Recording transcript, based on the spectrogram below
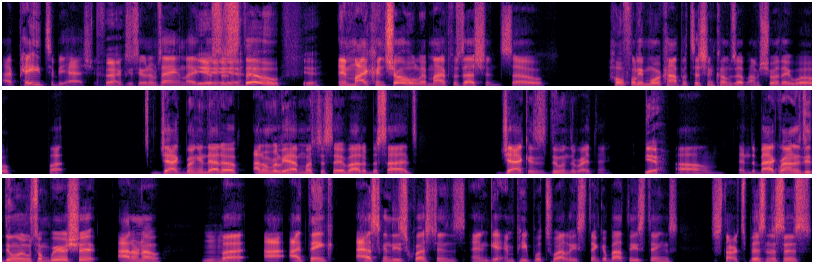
I paid to be hashing. Facts. You see what I'm saying? Like Yeah, this yeah, is yeah. still Yeah. in my control, in my possession. So hopefully more competition comes up. I'm sure they will. But Jack bringing that up, I don't really have much to say about it besides Jack is doing the right thing. Yeah. Um, and the background is he doing some weird shit? I don't know. Mhm. But I, I think asking these questions and getting people to at least think about these things starts businesses,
